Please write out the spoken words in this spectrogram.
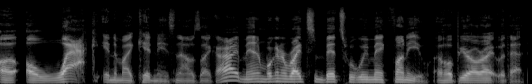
a a whack into my kidneys, and I was like, all right, man, we're gonna write some bits where we make fun of you. I hope you're all right with that.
